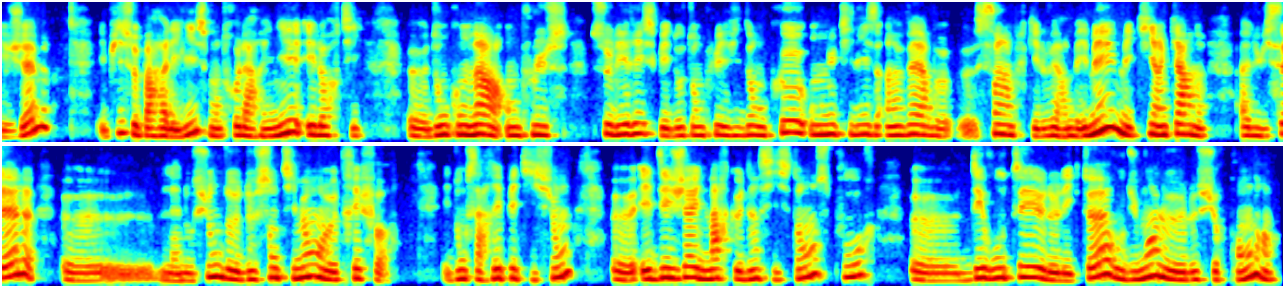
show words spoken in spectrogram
et j'aime et puis ce parallélisme entre l'araignée et l'ortie. Euh, donc on a en plus ce lyrisme est d'autant plus évident qu'on utilise un verbe euh, simple qui est le verbe aimer, mais qui incarne à lui seul euh, la notion de, sentiment très fort. Et donc sa répétition est déjà une marque d'insistance pour dérouter le lecteur ou du moins le, le surprendre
